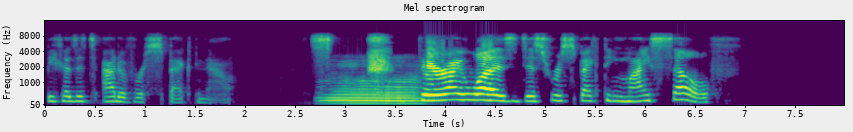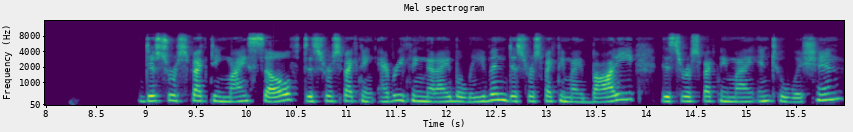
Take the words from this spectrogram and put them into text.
because it's out of respect now. Uh, there I was disrespecting myself, disrespecting myself, disrespecting everything that I believe in, disrespecting my body, disrespecting my intuition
